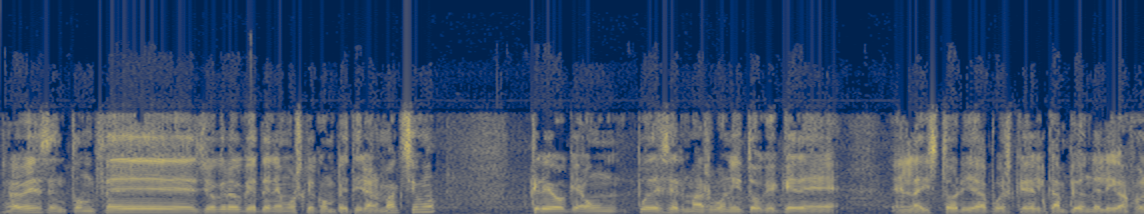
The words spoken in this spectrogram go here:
¿sabes? Entonces yo creo que tenemos que competir al máximo. Creo que aún puede ser más bonito que quede en la historia pues que el campeón de liga fue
